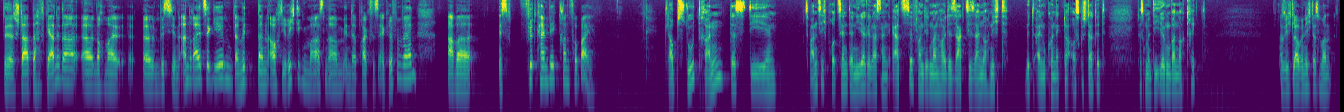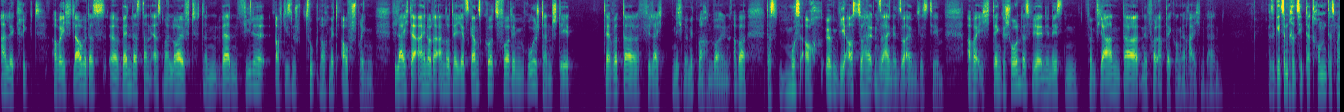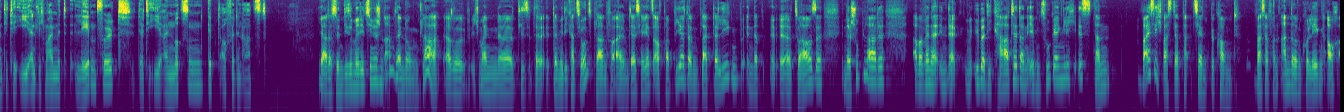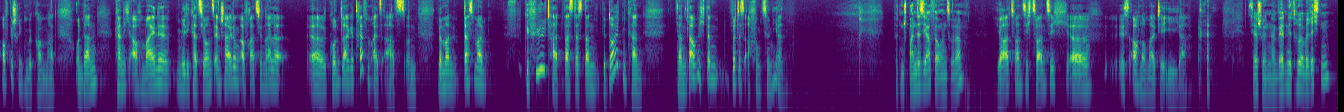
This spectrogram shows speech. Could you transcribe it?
der Staat darf gerne da äh, nochmal äh, ein bisschen Anreize geben, damit dann auch die richtigen Maßnahmen in der Praxis ergriffen werden. Aber es führt kein Weg dran vorbei. Glaubst du dran, dass die 20 Prozent der niedergelassenen Ärzte, von denen man heute sagt, sie seien noch nicht mit einem Connector ausgestattet, dass man die irgendwann noch kriegt? Also ich glaube nicht, dass man alle kriegt. Aber ich glaube, dass äh, wenn das dann erstmal läuft, dann werden viele auf diesen Zug noch mit aufspringen. Vielleicht der eine oder andere, der jetzt ganz kurz vor dem Ruhestand steht, der wird da vielleicht nicht mehr mitmachen wollen. Aber das muss auch irgendwie auszuhalten sein in so einem System. Aber ich denke schon, dass wir in den nächsten fünf Jahren da eine Vollabdeckung erreichen werden. Also geht es im Prinzip darum, dass man die TI endlich mal mit Leben füllt, der TI einen Nutzen gibt, auch für den Arzt. Ja, das sind diese medizinischen Anwendungen, klar. Also ich meine, äh, diese, der, der Medikationsplan vor allem, der ist ja jetzt auf Papier, dann bleibt er liegen in der, äh, zu Hause in der Schublade. Aber wenn er in der, über die Karte dann eben zugänglich ist, dann weiß ich, was der Patient bekommt was er von anderen Kollegen auch aufgeschrieben bekommen hat. Und dann kann ich auch meine Medikationsentscheidung auf rationaler äh, Grundlage treffen als Arzt. Und wenn man das mal gefühlt hat, was das dann bedeuten kann, dann glaube ich, dann wird es auch funktionieren. Wird ein spannendes Jahr für uns, oder? Ja, 2020 äh, ist auch nochmal TI, ja. Sehr schön. Dann werden wir darüber berichten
